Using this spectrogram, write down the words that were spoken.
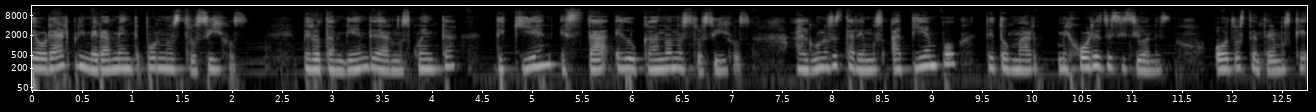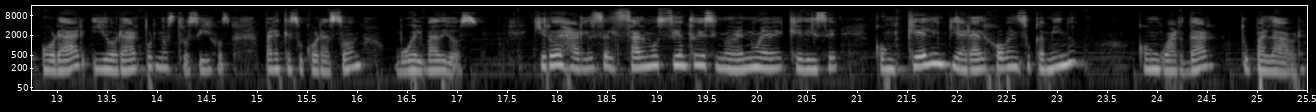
de orar primeramente por nuestros hijos, pero también de darnos cuenta de quién está educando a nuestros hijos, algunos estaremos a tiempo de tomar mejores decisiones. Otros tendremos que orar y orar por nuestros hijos para que su corazón vuelva a Dios. Quiero dejarles el Salmo 119.9 que dice, ¿con qué limpiará el joven su camino? Con guardar tu palabra.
